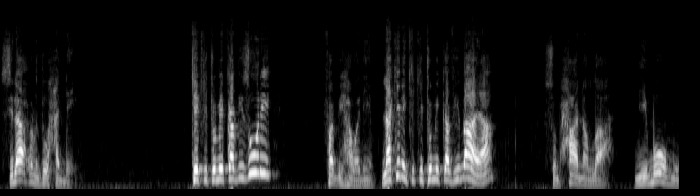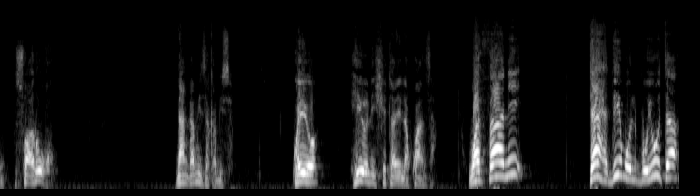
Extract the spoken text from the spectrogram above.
Silahun dhu haddain kikitumika vizuri fabihawa nim lakini kikitumika vibaya subhanallah ni bomu swarukh naangamiza kabisa kwa hiyo hilo ni shetani la kwanza wathani tahdimu lbuyuta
